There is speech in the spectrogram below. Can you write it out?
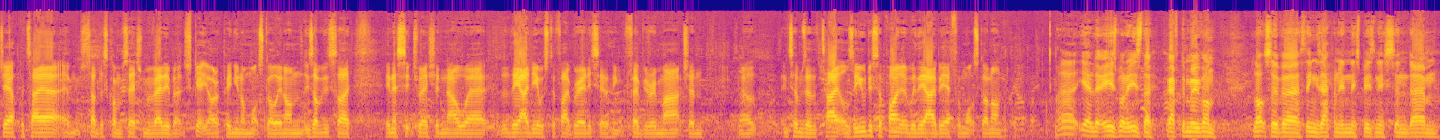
Jai Opetaia, um, just had this conversation with Eddie, but just get your opinion on what's going on. He's obviously in a situation now where the idea was to fight Brady, say, I think February, March, and you know, in terms of the titles, are you disappointed with the IBF and what's gone on? Uh, yeah, look, it is what it is, though. We have to move on. Lots of uh, things happen in this business, and um,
